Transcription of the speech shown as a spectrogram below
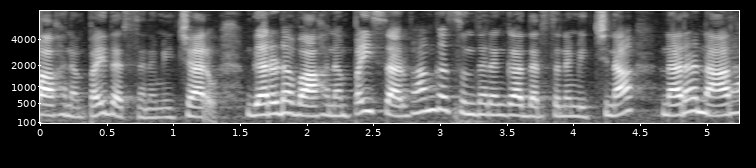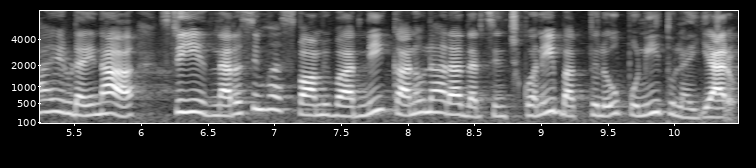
వాహనంపై దర్శనమిచ్చారు. గరుడ వాహనంపై సర్వాంగ సుందరంగా దర్శనమిచ్చిన నరనారాయణుడైన శ్రీ నరసింహస్వామి వారిని కనులారా దర్శించుకొని భక్తులు పునీతులయ్యారు.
